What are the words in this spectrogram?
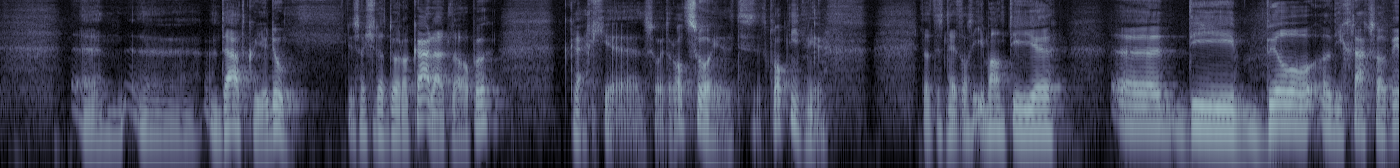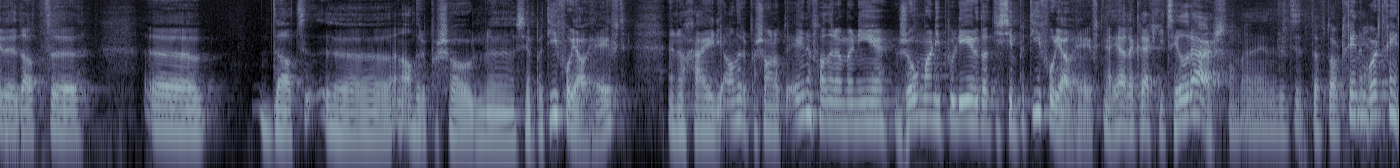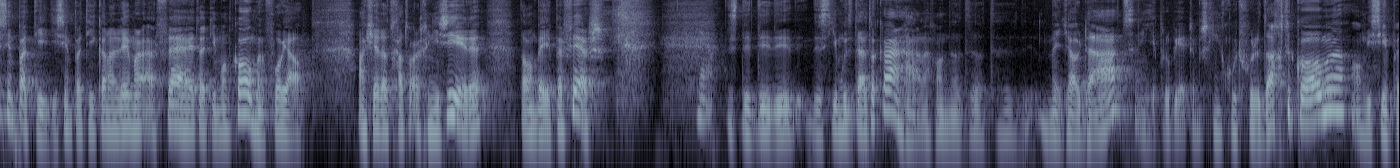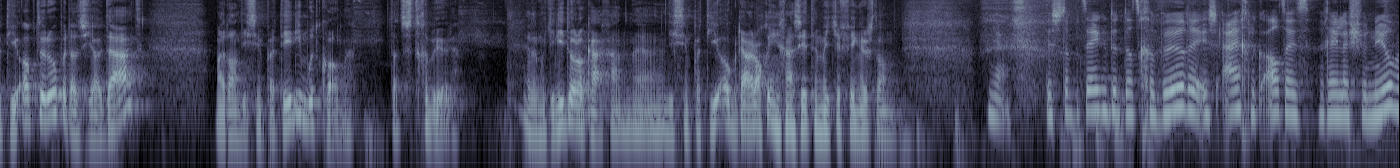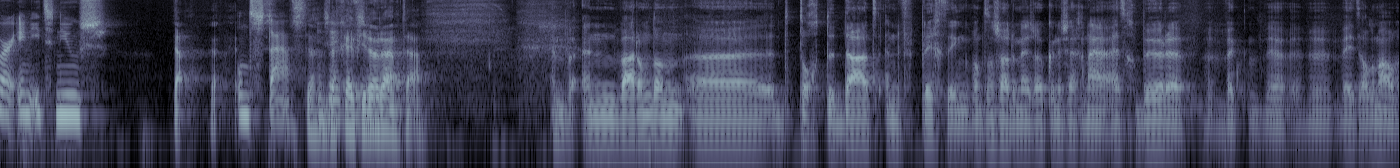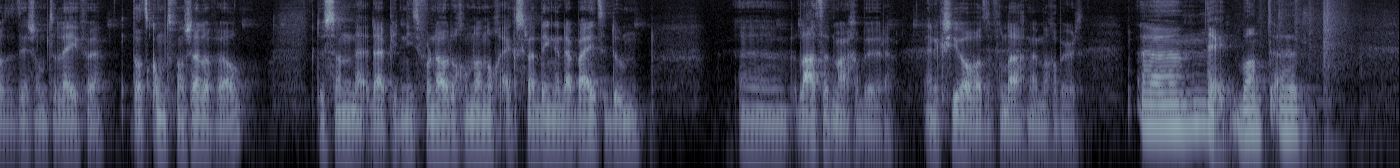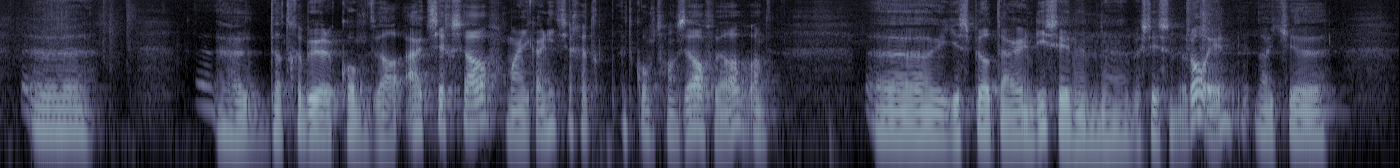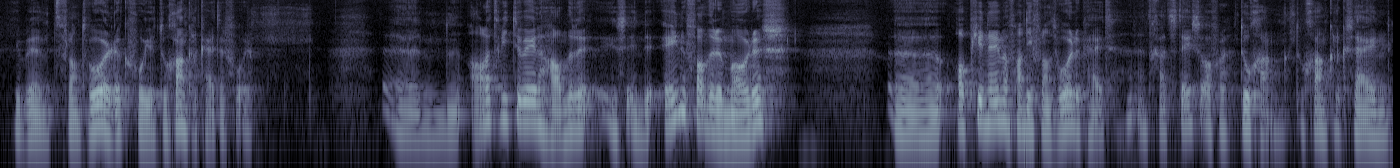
En uh, een daad kun je doen. Dus als je dat door elkaar laat lopen, krijg je een soort rotzooi. Het, het klopt niet meer. Dat is net als iemand die, uh, uh, die, wil, die graag zou willen dat, uh, dat een andere persoon sympathie voor jou heeft. En dan ga je die andere persoon op de een of andere manier zo manipuleren dat hij sympathie voor jou heeft. Nou ja, dan krijg je iets heel raars. Dat wordt geen, wordt geen sympathie. Die sympathie kan alleen maar uit vrijheid uit iemand komen voor jou. Als je dat gaat organiseren, dan ben je pervers. Ja. Dus, de, de, de, dus je moet het uit elkaar halen van dat, dat, met jouw daad. En je probeert er misschien goed voor de dag te komen om die sympathie op te roepen. Dat is jouw daad. Maar dan die sympathie die moet komen. Dat is het gebeuren. En dan moet je niet door elkaar gaan. Uh, die sympathie ook daar nog in gaan zitten met je vingers dan. Ja, dus dat betekent dat dat gebeuren is eigenlijk altijd relationeel waarin iets nieuws ja, ja. ontstaat. Ja, daar geef je de ruimte aan. En, waarom dan uh, toch de daad en de verplichting? Want dan zouden mensen ook kunnen zeggen: nou het gebeuren, we, we, we, weten allemaal wat het is om te leven. Dat komt vanzelf wel. Dus dan, daar heb je het niet voor nodig om dan nog extra dingen daarbij te doen. Uh, laat het maar gebeuren. En ik zie wel wat er vandaag met me gebeurt. Ehm, nee, want eh, eh, eh, dat gebeuren komt wel uit zichzelf, maar je kan niet zeggen het, het komt vanzelf wel, want eh, je speelt daar in die zin een eh, beslissende rol in, dat je, je bent verantwoordelijk voor je toegankelijkheid ervoor. En al het rituele handelen is in de een of andere modus eh, op je nemen van die verantwoordelijkheid. Het gaat steeds over toegang. Toegankelijk zijn,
